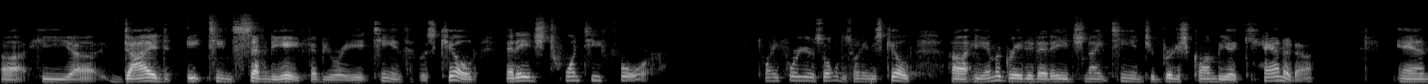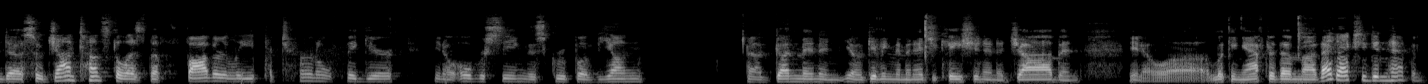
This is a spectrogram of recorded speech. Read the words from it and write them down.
Uh, he uh, died 1878, February 18th, was killed at age 24. 24 years old is when he was killed. Uh, he immigrated at age 19 to British Columbia, Canada. And uh, so John Tunstall, as the fatherly, paternal figure, you know, overseeing this group of young uh, gunmen and you know giving them an education and a job and you know uh, looking after them, uh, that actually didn't happen.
